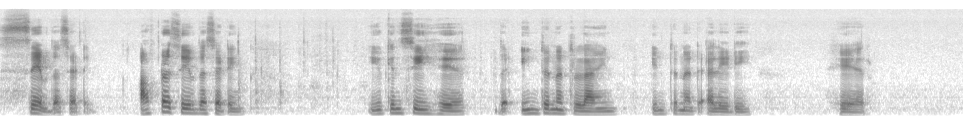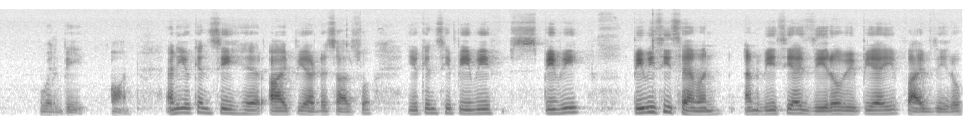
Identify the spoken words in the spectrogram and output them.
save the setting. After save the setting you can see here the internet line internet LED here will be on. And you can see here IP address also. You can see PV, PV PVC7 and VCI 0 VPI 50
